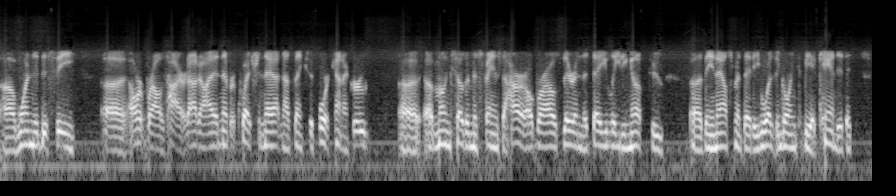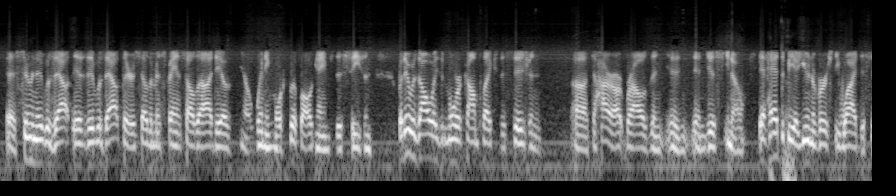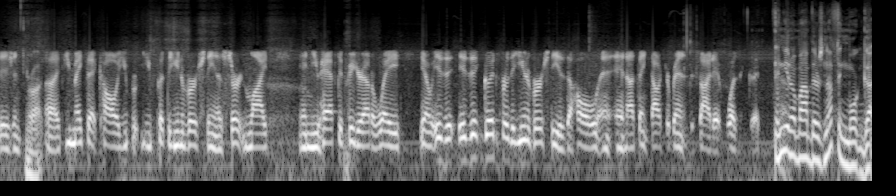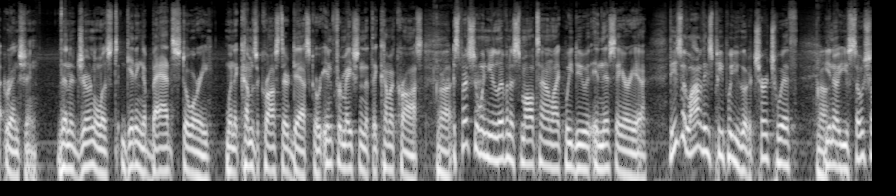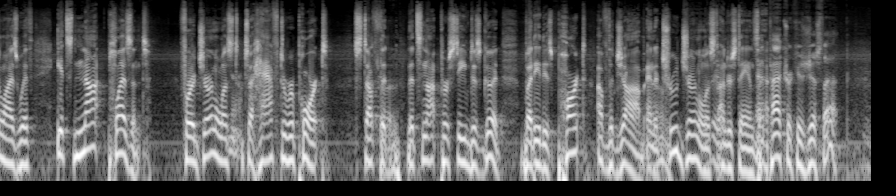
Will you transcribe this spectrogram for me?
uh, wanted to see uh, Art Briles hired. I, I never questioned that, and I think support kind of grew uh, among Southern Miss fans to hire Art Briles there in the day leading up to uh, the announcement that he wasn't going to be a candidate. As soon as it was out, as it was out there, Southern Miss fans saw the idea of you know winning more football games this season. But it was always a more complex decision uh, to hire Art Briles than and, and just you know it had to be a university wide decision. Right. Uh, if you make that call, you you put the university in a certain light and you have to figure out a way. You know, is it is it good for the university as a whole? And, and I think Dr. Bennett decided it wasn't good. And you know, Bob, there's nothing more gut wrenching than a journalist getting a bad story when it comes across their desk or information that they come across. Right. Especially when you live in a small town like we do in this area. These are a lot of these people you go to church with, you know, you socialize with. It's not pleasant for a journalist to have to report stuff that that's not perceived as good, but it is part of the job and a true journalist understands And that. Patrick is just that.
